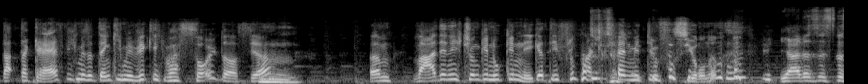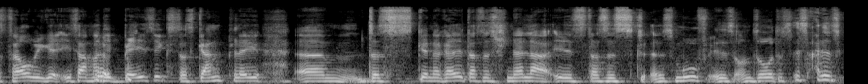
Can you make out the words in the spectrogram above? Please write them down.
da, da greife ich mir, da denke ich mir wirklich, was soll das, ja? Mhm. Ähm, war der nicht schon genug in Negativschlagzeilen mit den Fusionen? Ja, das ist das Traurige. Ich sag mal, die Basics, das Gunplay, ähm, das generell, dass es schneller ist, dass es äh, smooth ist und so, das ist alles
